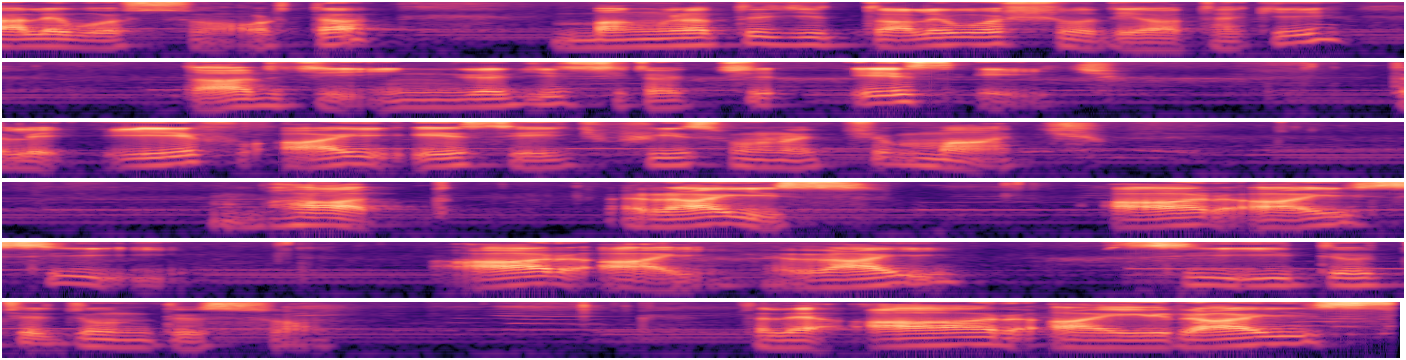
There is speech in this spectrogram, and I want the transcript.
তালেবর্ষ, অর্থাৎ বাংলাতে যে তালেবর্ষ দেওয়া থাকে, তার যে ইংরাজি সেটা হচ্ছে এস এইচ তাহলে F I S H fish মানে হচ্ছে মাছ। ভাত, রাইস আর আই সিই আর আই রাই সিইতে হচ্ছে জন্তেস্ব। তাহলে আর আই রাইস স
